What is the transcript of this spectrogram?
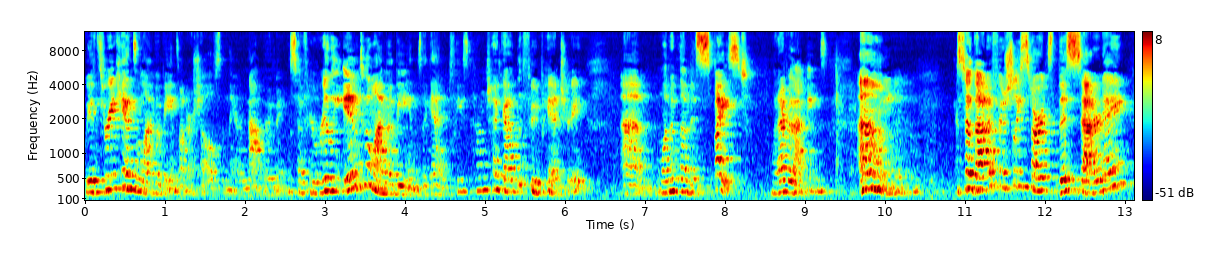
we have three cans of lima beans on our shelves and they are not moving. So if you're really into lima beans, again, please come check out the food pantry. Um, one of them is spiced, whatever that means. Um, so that officially starts this Saturday,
